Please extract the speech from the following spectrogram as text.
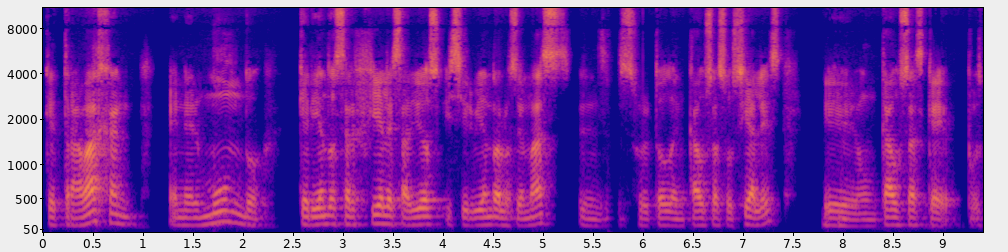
que trabajan en el mundo queriendo ser fieles a Dios y sirviendo a los demás, sobre todo en causas sociales, eh, en causas que, pues,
